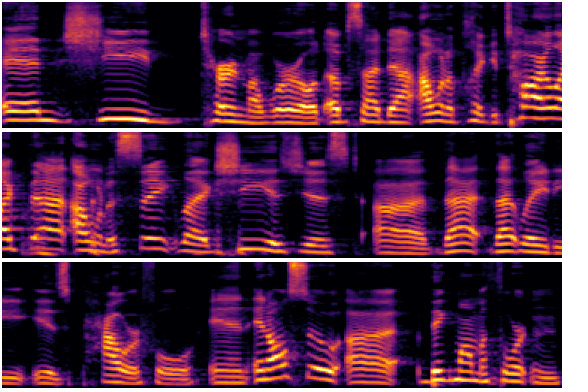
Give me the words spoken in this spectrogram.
and she turned my world upside down. I want to play guitar like that. I want to sing like she is just uh, that. That lady is powerful, and and also uh, Big Mama Thornton.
